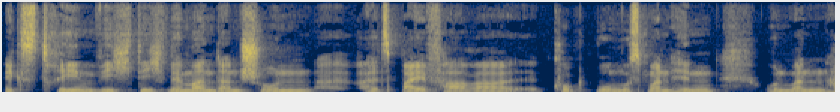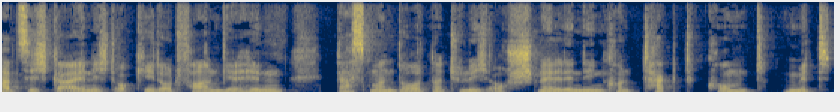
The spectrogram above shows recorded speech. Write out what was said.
extrem wichtig, wenn man dann schon als Beifahrer guckt, wo muss man hin und man hat sich geeinigt, okay, dort fahren wir hin, dass man dort natürlich auch schnell in den Kontakt kommt mit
